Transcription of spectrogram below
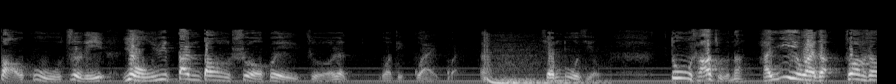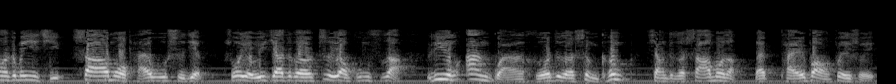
保护治理，勇于担当社会责任。我的乖乖！前不久。督查组呢，还意外的撞上了这么一起沙漠排污事件，说有一家这个制药公司啊，利用暗管和这个渗坑向这个沙漠呢来排放废水，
